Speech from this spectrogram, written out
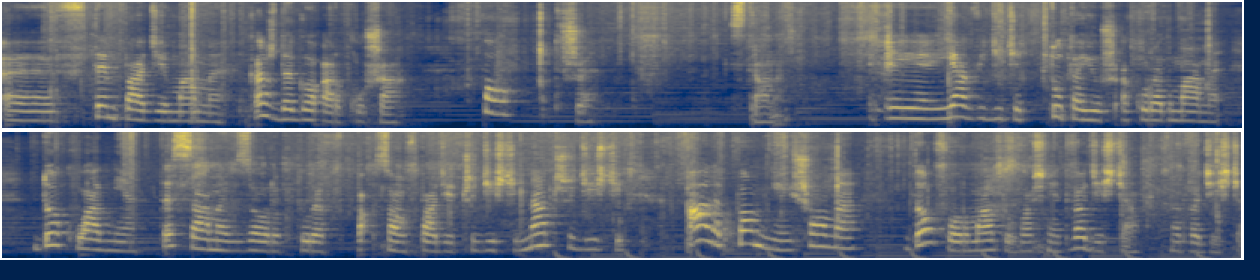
E, W tym padzie mamy każdego arkusza po 3 strony. E, Jak widzicie, tutaj już akurat mamy dokładnie te same wzory, które są w padzie 30 na 30, ale pomniejszone do formatu właśnie 20 na 20.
